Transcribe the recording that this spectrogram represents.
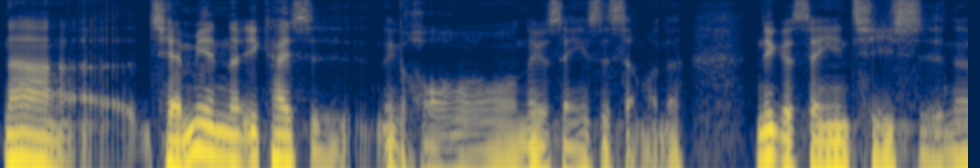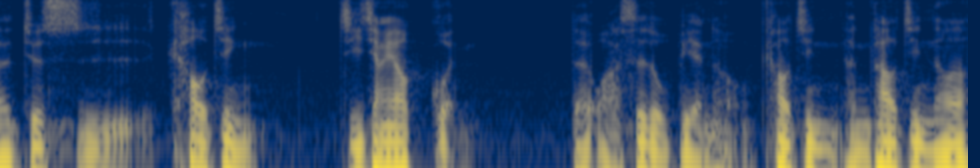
那前面呢？一开始那个轰，那个声音是什么呢？那个声音其实呢，就是靠近即将要滚的瓦斯炉边哦，靠近很靠近，然后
